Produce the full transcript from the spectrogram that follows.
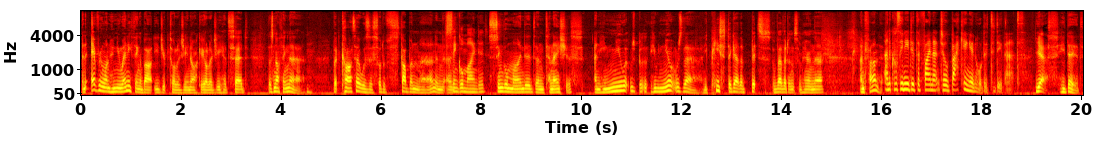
and everyone who knew anything about Egyptology and archaeology had said, there's nothing there. But Carter was a sort of stubborn man and, and Single-minded. single-minded and tenacious, and he knew it was he knew it was there, and he pieced together bits of evidence from here and there, and found it. And of course, he needed the financial backing in order to do that. Yes, he did.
